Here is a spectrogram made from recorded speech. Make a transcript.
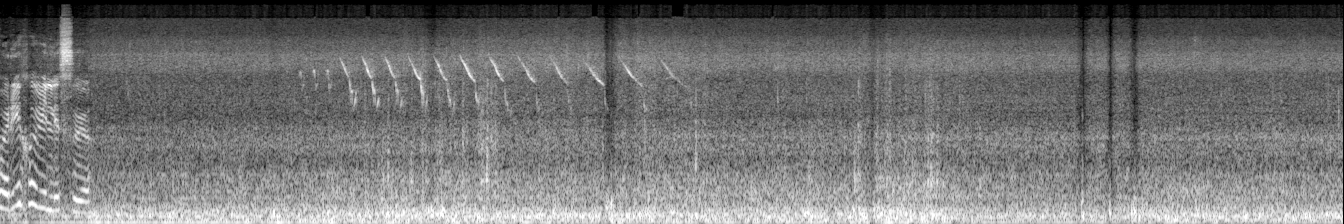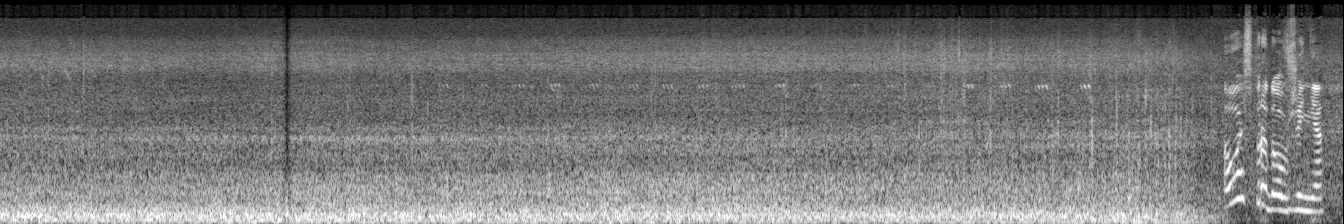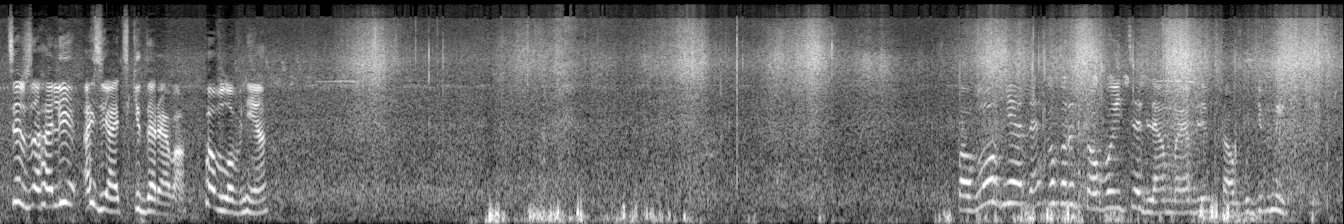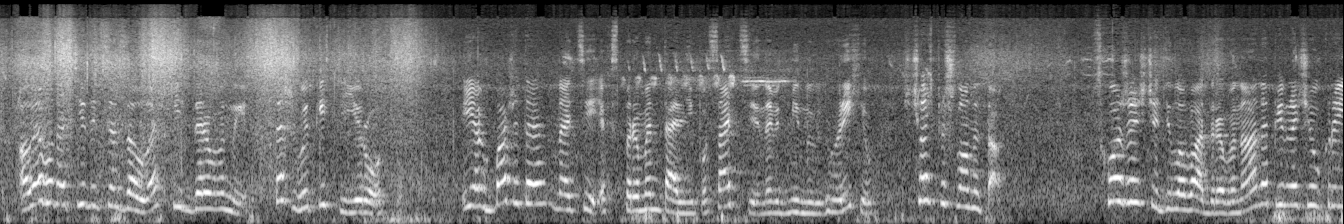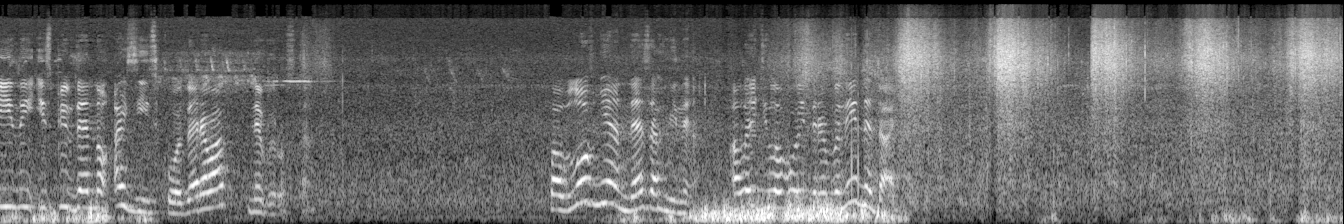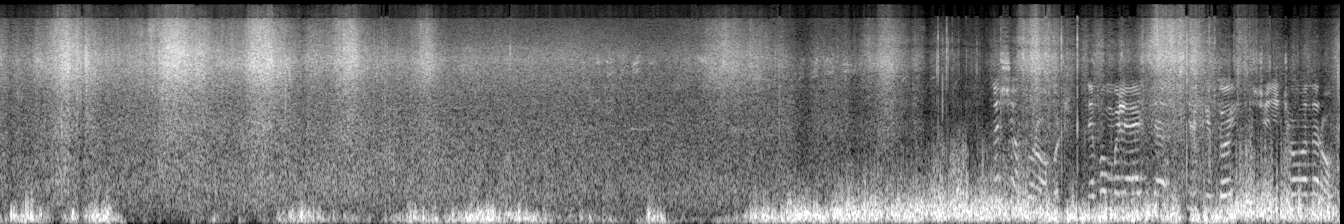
Горіхові ліси. А ось продовження. Це взагалі азіатські дерева. Павловнія. Павловнія теж використовується для меблів та будівництві, але вона ціниться за легкість деревини та швидкість її росту. І як бачите, на цій експериментальній посадці, на відміну від горіхів, щось пішло не так. Схоже, що ділова деревина на півночі України із південно-азійського дерева не виросте. Павловнія не загине, але ділової деревини не дасть. Ну що поробиш? Не помиляється тільки той, що нічого не робить.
